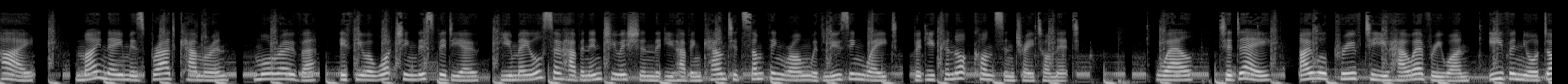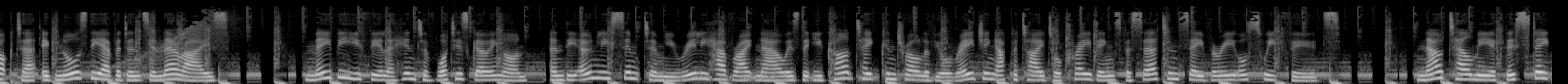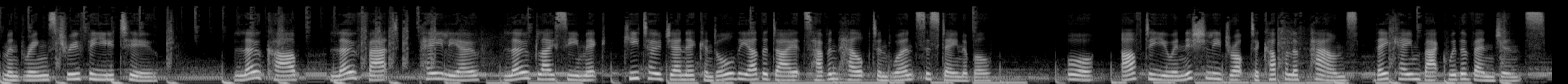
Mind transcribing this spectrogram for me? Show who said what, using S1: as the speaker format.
S1: Hi. My name is Brad Cameron. Moreover, if you are watching this video, you may also have an intuition that you have encountered something wrong with losing weight, but you cannot concentrate on it. Well, today, I will prove to you how everyone, even your doctor, ignores the evidence in their eyes. Maybe you feel a hint of what is going on, and the only symptom you really have right now is that you can't take control of your raging appetite or cravings for certain savory or sweet foods. Now tell me if this statement rings true for you too. Low carb, low fat, paleo, low glycemic, ketogenic, and all the other diets haven't helped and weren't sustainable. Or, after you initially dropped a couple of pounds, they came back with a vengeance.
